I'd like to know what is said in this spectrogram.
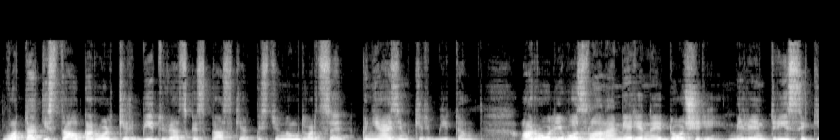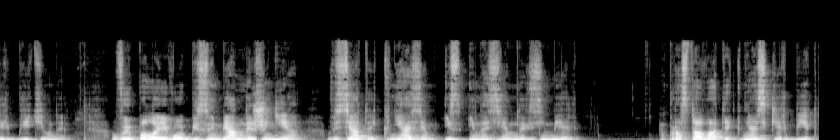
Вот так и стал король Кирбит в вятской сказке о Костяном дворце князем Кирбитом, а роль его злонамеренной дочери Мелинтрисы Кирбитевны выпала его безымянной жене, взятой князем из иноземных земель. Простоватый князь Кирбит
